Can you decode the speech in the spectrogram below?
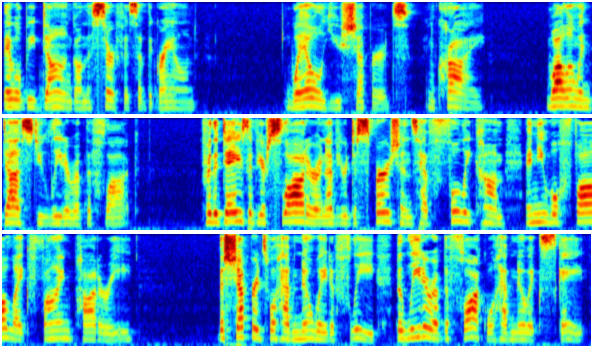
They will be dung on the surface of the ground. Wail, you shepherds, and cry. Wallow in dust, you leader of the flock. For the days of your slaughter and of your dispersions have fully come, and you will fall like fine pottery. The shepherds will have no way to flee, the leader of the flock will have no escape.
